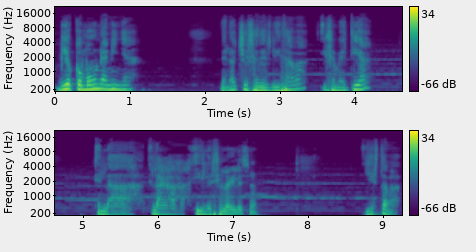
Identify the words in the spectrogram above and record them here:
vio como una niña de noche se deslizaba y se metía en la, en la iglesia En la iglesia. Y estaba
